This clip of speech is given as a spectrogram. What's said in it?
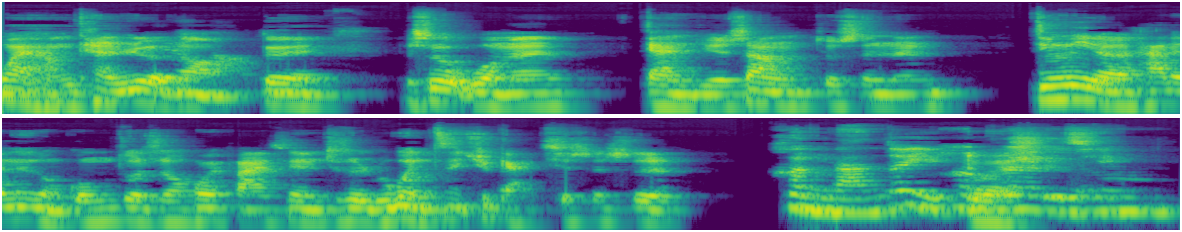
外行看热闹。对，就是我们感觉上就是能经历了他的那种工作之后，会发现，就是如果你自己去改，其实是很难的一个事情。嗯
